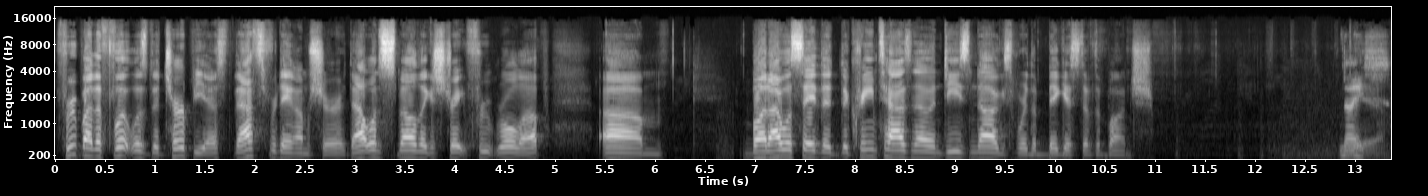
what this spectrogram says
Fruit by the foot was the terpiest that's for damn sure. That one smelled like a straight fruit roll up. Um, but I will say that the cream Tasmo and D's Nugs were the biggest of the bunch Nice.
